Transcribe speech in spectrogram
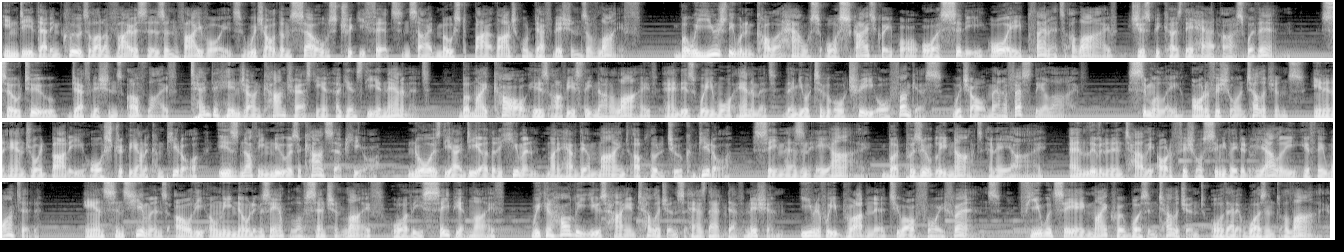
Indeed, that includes a lot of viruses and viroids, which are themselves tricky fits inside most biological definitions of life but we usually wouldn't call a house or skyscraper or a city or a planet alive just because they had us within. So, too, definitions of life tend to hinge on contrasting it against the inanimate. But my car is obviously not alive and is way more animate than your typical tree or fungus, which are manifestly alive. Similarly, artificial intelligence, in an android body or strictly on a computer, is nothing new as a concept here, nor is the idea that a human might have their mind uploaded to a computer, same as an AI, but presumably not an AI, and live in an entirely artificial simulated reality if they wanted. And since humans are the only known example of sentient life, or at least sapient life, we can hardly use high intelligence as that definition, even if we broaden it to our furry friends. Few would say a microbe was intelligent or that it wasn't alive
